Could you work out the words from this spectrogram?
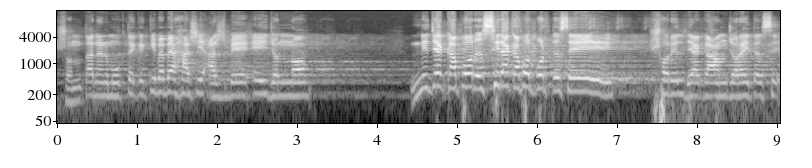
সন্তানের মুখ থেকে কীভাবে হাসি আসবে? এই জন্য নিজে কাপড়, সিরা কাপড় পরতেছে, শরীর দিয়া গাম জড়াইতেছে।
